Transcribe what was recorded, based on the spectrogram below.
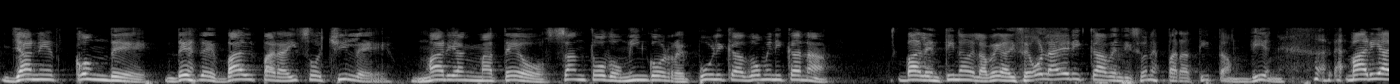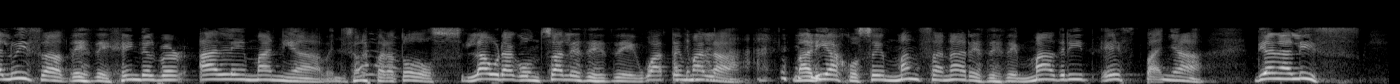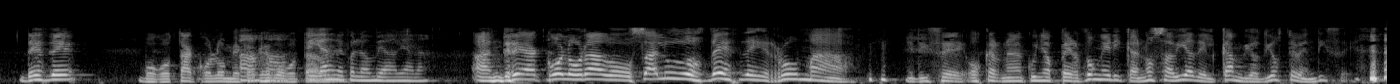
Janet Conde, desde Valparaíso, Chile. Marian Mateo, Santo Domingo, República Dominicana. Valentina de la Vega dice, hola Erika, bendiciones para ti también. María Luisa desde Heidelberg, Alemania, bendiciones para todos. Laura González desde Guatemala. María José Manzanares desde Madrid, España. Diana Liz desde Bogotá, Colombia, creo que es Bogotá. Ella es de Colombia, Diana. Andrea Colorado, saludos desde Roma. Y dice Oscar Nacuña, perdón Erika, no sabía del cambio, Dios te bendice.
